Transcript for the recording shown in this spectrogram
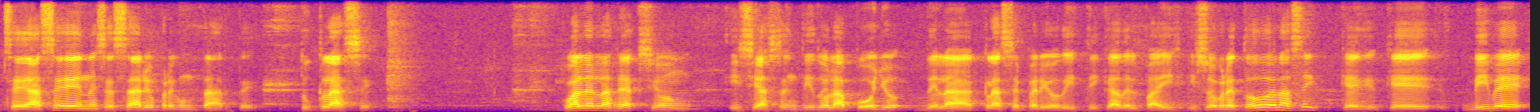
se hace necesario preguntarte, tu clase, ¿cuál es la reacción y si has sentido el apoyo de la clase periodística del país y sobre todo de la CIC, que, que vive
